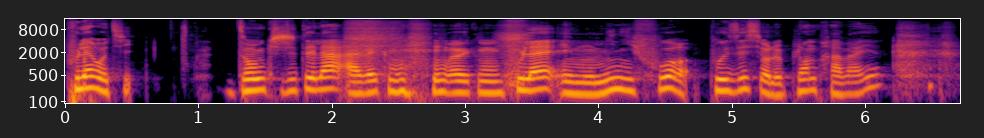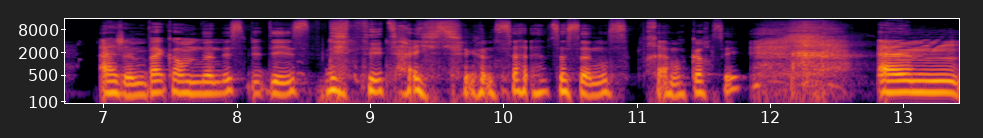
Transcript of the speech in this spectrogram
poulet rôti. Donc, j'étais là avec mon, avec mon poulet et mon mini four posé sur le plan de travail. Ah, j'aime pas quand on me donne des, des- des détails comme ça. Ça s'annonce vraiment corsé. Euh,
